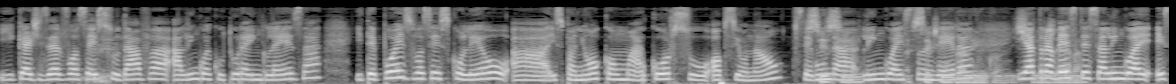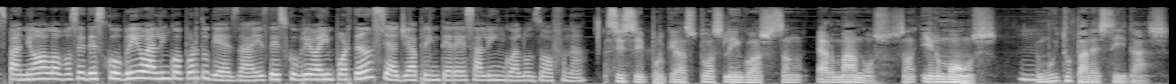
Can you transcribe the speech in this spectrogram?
E quer dizer, você estudava a língua e cultura inglesa e depois você escolheu a espanhol como um curso opcional, segunda sim. língua A estrangeira. língua E através dessa língua espanhola, você descobriu a língua portuguesa e descobriu a importância de aprender essa língua lusófona. Sim, sim, porque as duas línguas são hermanos, são irmãos, muito parecidas.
